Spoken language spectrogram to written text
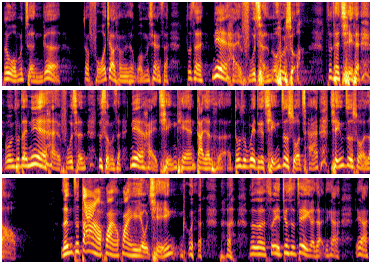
那我们整个在佛教上面，我们现在都在孽海浮沉。我们说都在情，我们都在孽海浮沉是什么事？孽海情天，大家都是都是为这个情字所缠，情字所扰。人之大患，患于有情。是不是？所以就是这个的。你看，你看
